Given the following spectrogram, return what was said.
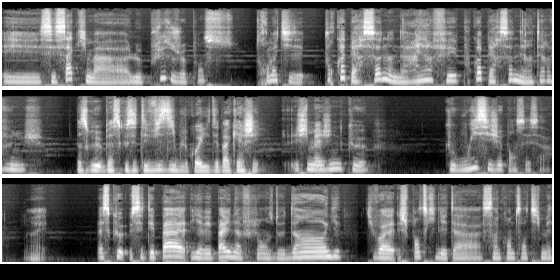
Et c'est ça qui m'a le plus, je pense, traumatisé. Pourquoi personne n'a rien fait? Pourquoi personne n'est intervenu? Parce que parce que c'était visible, quoi. Il n'était pas caché. J'imagine que, que oui, si j'ai pensé ça. Ouais. Parce que c'était pas, il n'y avait pas une influence de dingue. Tu vois, je pense qu'il était à 50 cm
